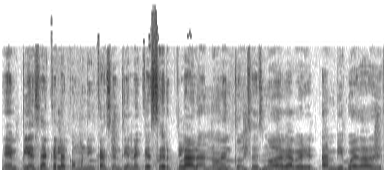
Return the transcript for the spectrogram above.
Empieza que la comunicación tiene que ser clara, ¿no? Entonces no debe haber ambigüedades.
